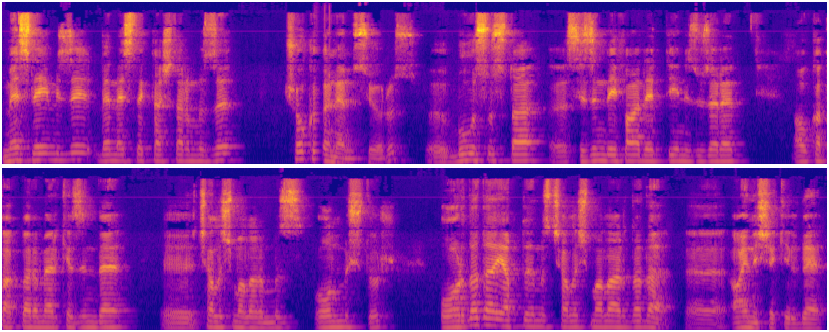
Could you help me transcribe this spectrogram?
Mesleğimizi ve meslektaşlarımızı çok önemsiyoruz. Ee, bu hususta e, sizin de ifade ettiğiniz üzere Avukat Hakları Merkezi'nde e, çalışmalarımız olmuştur. Orada da yaptığımız çalışmalarda da e, aynı şekilde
